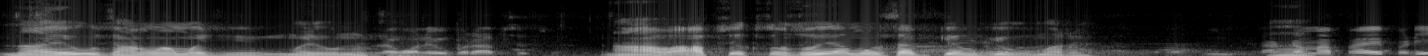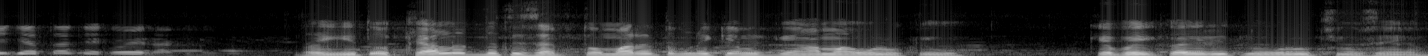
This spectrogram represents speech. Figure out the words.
ના એવું જાણવા મળ્યું નથી. કોની ઉપર આક્ષેપ છે ના તો જોયા મોર સાહેબ કેમ કેવું મારે? ભાઈ પડી ગયા હતા કે કોઈ નાખી દીધું? એ તો ખ્યાલ જ નથી સાહેબ. તો મારે તમને કેમ કે આમાં ઓલું કેવું? કે ભાઈ કઈ રીતનું ઓલું થયું છે એમ?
